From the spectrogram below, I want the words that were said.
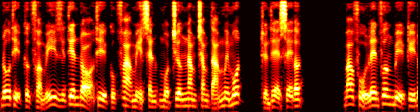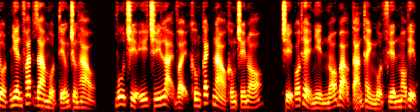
Đô thị cực phẩm y dĩ tiên đỏ thì cục pha mỹ sen một chương năm trăm tám mươi mốt, thuyền thể sẽ ớt bao phủ lên phương bị kỳ đột nhiên phát ra một tiếng trường hào, vu chỉ ý chí lại vậy không cách nào khống chế nó, chỉ có thể nhìn nó bạo tán thành một phiến máu thịt.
